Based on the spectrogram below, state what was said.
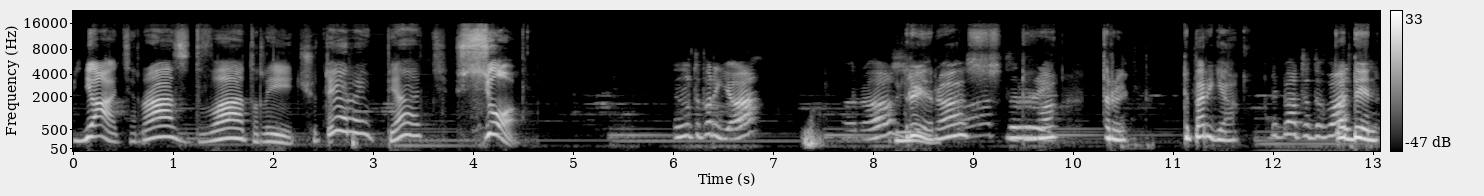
П'ять. Раз, два, три, чотири, п'ять. Все. Ну, теперь я. Раз. Три. Раз, Три. два, три. Тепер я. Ребята, давай. Один.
